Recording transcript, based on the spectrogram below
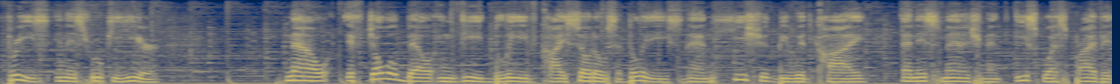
threes in his rookie year. Now, if Joel Bell indeed believed Kai Sotto's abilities, then he should be with Kai and his management East West Private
